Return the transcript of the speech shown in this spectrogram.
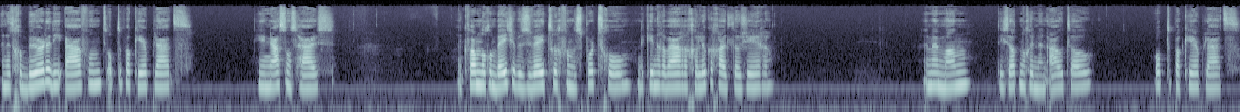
En het gebeurde die avond op de parkeerplaats, hier naast ons huis. Ik kwam nog een beetje bezweet terug van de sportschool. De kinderen waren gelukkig uit logeren. En mijn man, die zat nog in een auto op de parkeerplaats.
